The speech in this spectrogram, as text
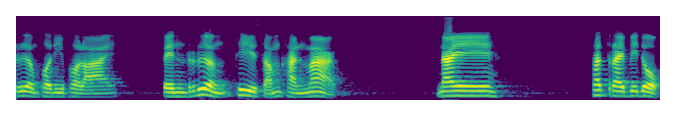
เรื่องพอดีพอร้าย เป็นเรื่องที่สำคัญมาก ในพระไตรปิฎก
